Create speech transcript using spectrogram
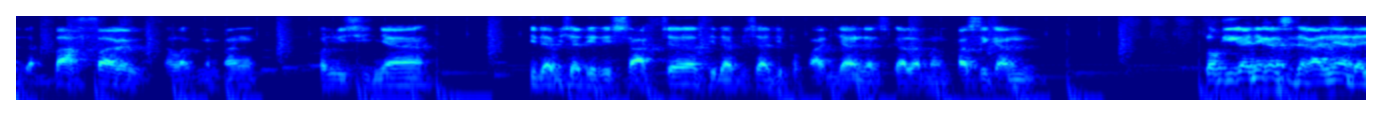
ada buffer kalau memang kondisinya tidak bisa di restructure, tidak bisa diperpanjang dan segala macam. Pastikan logikanya kan sederhana ada,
